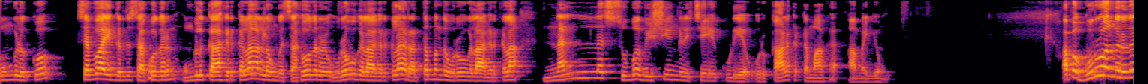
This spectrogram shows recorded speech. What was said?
உங்களுக்கோ செவ்வாய்ங்கிறது சகோதரன் உங்களுக்காக இருக்கலாம் இல்லை உங்கள் சகோதர உறவுகளாக இருக்கலாம் இரத்தபந்த உறவுகளாக இருக்கலாம் நல்ல சுப விஷயங்களை செய்யக்கூடிய ஒரு காலகட்டமாக அமையும். அப்போ குருங்கிறது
